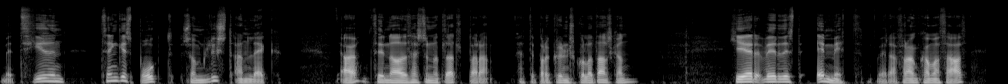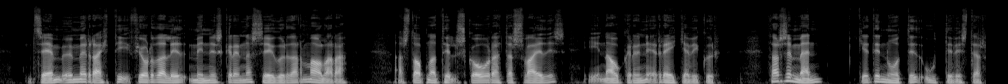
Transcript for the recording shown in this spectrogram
með tíðin tengist brugt som lystanlegg. Já, þið náðu þessu náttúrulega bara, þetta er bara grunnskóla danskan. Hér virðist emitt verið að framkama það sem um er rætt í fjórðalið minnisgreina Sigurðar Málara að stopna til skórættar svæðis í nákrenni Reykjavíkur þar sem menn geti notið útivistar.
